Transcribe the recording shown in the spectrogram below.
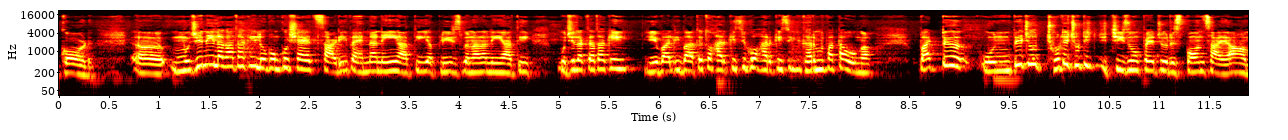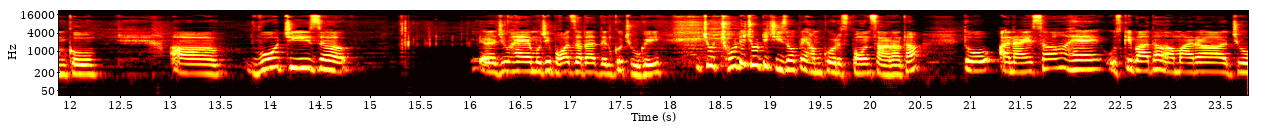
गॉड uh, मुझे नहीं लगा था कि लोगों को शायद साड़ी पहनना नहीं आती या प्लीट्स बनाना नहीं आती। मुझे लगता था कि ये वाली बातें तो हर किसी को हर किसी के घर में पता होगा। बट उन पे जो छोटे छोटी चीज़ों पे जो रिस्पॉन्स आया हमको uh, वो चीज़ जो है मुझे बहुत ज़्यादा दिल को छू गई जो छोटी छोटी चीज़ों पे हमको रिस्पॉन्स आ रहा था। तो अनायसा है, उसके बाद हमारा जो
